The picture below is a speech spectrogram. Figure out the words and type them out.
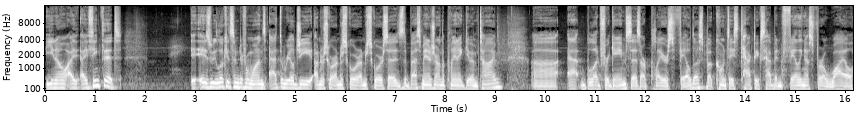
you know, I I think that as we look at some different ones, at the real G underscore underscore underscore says the best manager on the planet. Give him time. Uh, at Blood for Game says our players failed us, but Conte's tactics have been failing us for a while.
